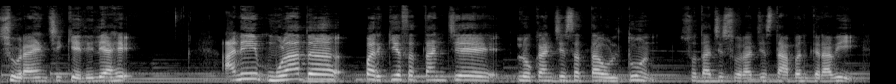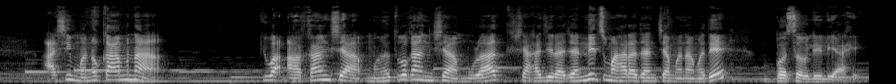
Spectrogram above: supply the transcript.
शिवरायांची केलेली आहे. आणि मुळात परकीय सत्तांचे लोकांची सत्ता उलटून स्वतःची स्वराज्य स्थापन करावी अशी मनोकामना किंवा आकांक्षा महत्वाकांक्षा मुळात शहाजी राजांनीच महाराजांच्या मनामध्ये बसवलेली आहे.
